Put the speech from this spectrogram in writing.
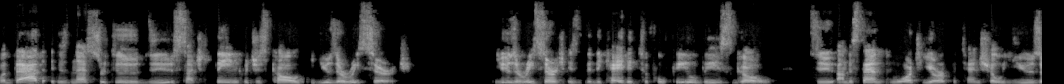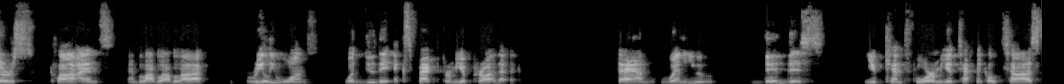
for that, it is necessary to do such a thing which is called user research. User research is dedicated to fulfill this goal, to understand what your potential users clients and blah blah blah really wants what do they expect from your product then when you did this you can form your technical task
